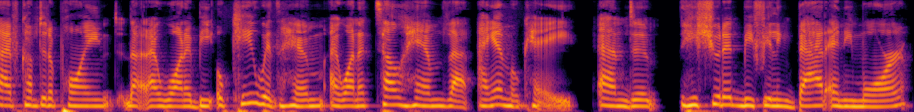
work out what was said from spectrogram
I've come to the point that I want to be okay with him. I want to tell him that I am okay and uh, he shouldn't be feeling bad anymore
